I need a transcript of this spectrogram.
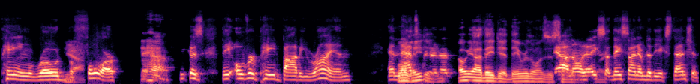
paying road Yeah. before They have. because they overpaid Bobby Ryan, and Well, that's they been did. an, Oh yeah, they did. They were the ones that yeah signed no they for they signed him to the extension,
